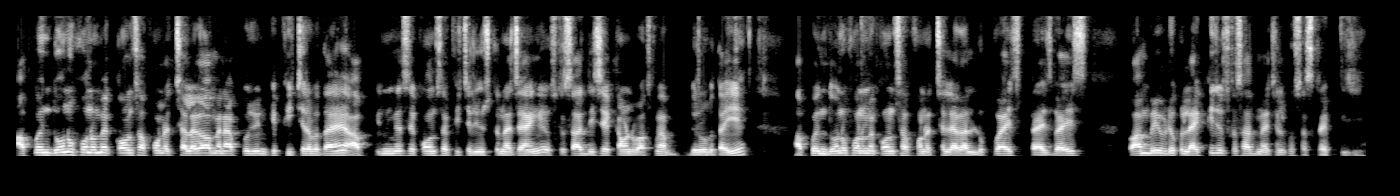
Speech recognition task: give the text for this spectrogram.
आपको इन दोनों फोनों में कौन सा फ़ोन अच्छा लगा मैंने आपको जो इनके फीचर बताए हैं, आप इनमें से कौन सा फीचर यूज़ करना चाहेंगे, उसके साथ नीचे अकाउंट बॉक्स में आप ज़रूर बताइए। आपको इन दोनों फोनों में कौन सा फ़ोन अच्छा लगा लुक वाइज प्राइस वाइज तो आप मेरे वीडियो को लाइक कीजिए उसके साथ मेरे चैनल को सब्सक्राइब कीजिए।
